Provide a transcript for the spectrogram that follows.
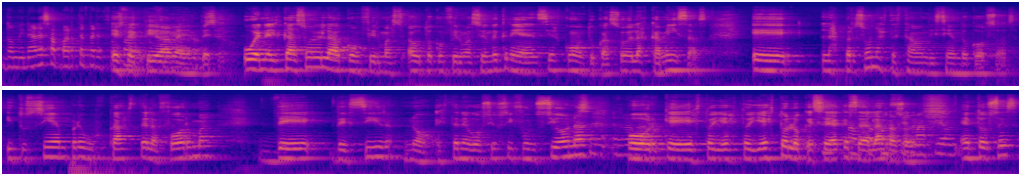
dominar esa parte perezosa. Efectivamente. cerebro, sí. O en el caso de la confirmación, autoconfirmación de creencias, como en tu caso de las camisas, eh, las personas te estaban diciendo cosas y tú siempre buscaste la forma de decir, no, este negocio sí funciona Sí, es porque esto y esto y esto, lo que Sí, sea que sean las razones. Entonces,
